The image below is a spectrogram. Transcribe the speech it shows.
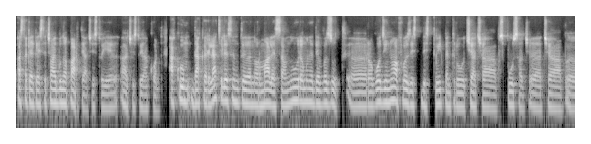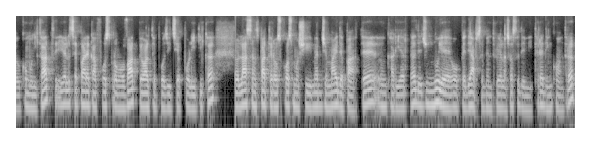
Asta cred că este cea mai bună parte a acestui, a acestui acord. Acum, dacă relațiile sunt normale sau nu, rămâne de văzut. Rogozin nu a fost destituit pentru ceea ce a spus, ceea ce a comunicat. El se pare că a fost promovat pe o altă poziție politică, lasă în spate Roscosmos și merge mai departe în carieră, deci nu e o pedeapsă pentru el această demitere, din contră.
